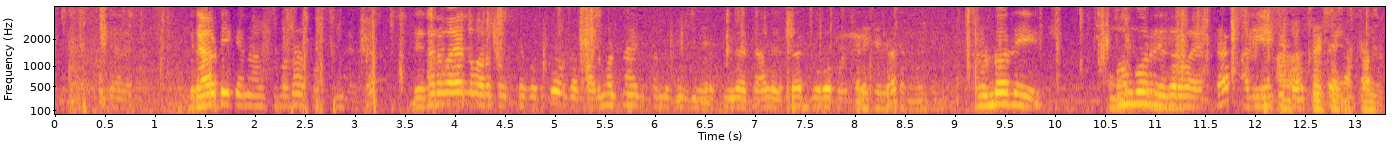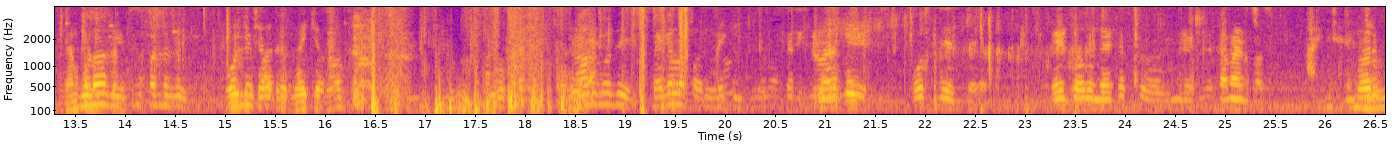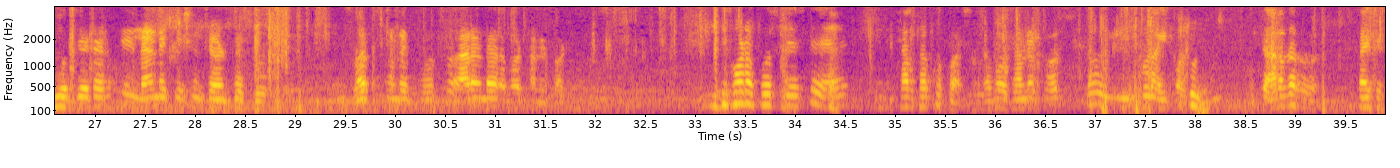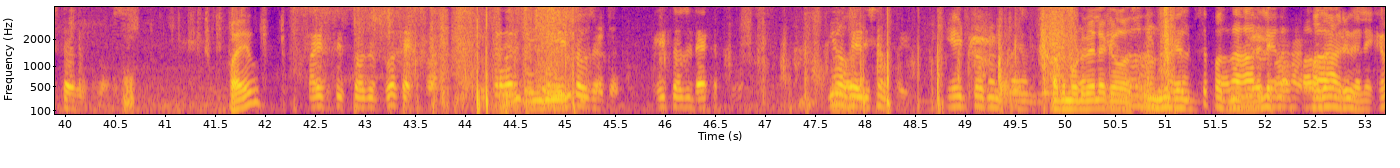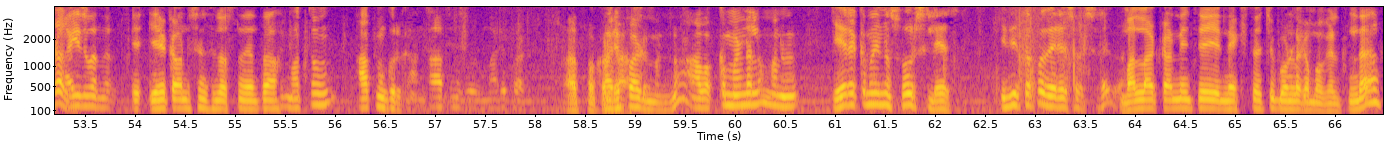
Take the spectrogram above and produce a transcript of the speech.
గ్రావిటీ కెనాల్స్ కూడా వస్తున్నాయి సార్ రిజర్వాయర్ల వరకు వచ్చేప్పటికి ఒక పదమూడు నాయుడు సంబంధించి వరకు ఇంకా చాలా సార్ జీరో పర్సెంట్ రెండోది పొంగూరు రిజర్వాయర్ సార్ అది ఎయిటీ పర్సెంట్ మూడోది ఇసుకపల్లి ఓన్లీ నాలుగోది పెగల్లపల్లి ఇక్కడ వరకు పోస్ట్ చేస్తే ఎయిట్ థౌసండ్ ఏకర్స్ ఇమీడియట్గా కమాండ్ వస్తుంది ఇంతవరకు పూర్తి చేయడానికి land acquisition seventy five crores works hundred crores R and R about hundred forty. ఇది కూడా పోస్ట్ చేస్తే ఇది చాలా తక్కువ కాస్ట్ అబౌట్ హండ్రెడ్ క్రోర్స్ ఇది కూడా అయిపోతుంది. Another five six thousand crores. Five? Five six thousand crores extra. ఇక్కడ వరకు eight thousand. Eight thousand acres ఇది ఒక additional five eight thousand five hundred పదమూడు వేల పదహారు వేల. ఎకరాలు. ఐదు వందలు. ఏ- కాన్స్టిట్యున్సీలో వస్తుంది ఎంత? మొత్తం ఆత్మకూరు కాదు ఆత్మకూరు మరిపాడు. పరిపాడు మండలం. ఆ ఒక్క మండలం మనం ఏ రకమైన సోర్స్ లేదు. ఇది తప్ప వేరే సోర్స్ లేదు. మళ్ళీ అక్కడి నుంచి నెక్స్ట్ వచ్చి గుండ్లకమ్మ వెళ్తుందా?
